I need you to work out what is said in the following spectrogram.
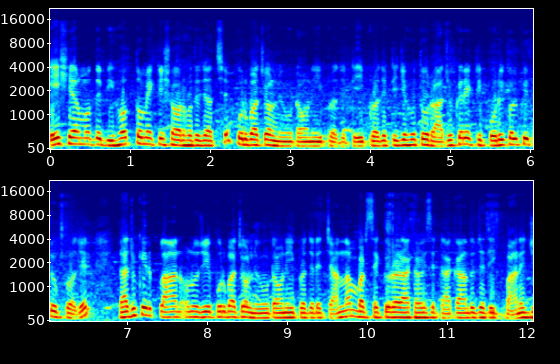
এশিয়ার মধ্যে বৃহত্তম একটি শহর হতে যাচ্ছে পূর্বাচল নিউ টাউন এই প্রজেক্টটি এই প্রজেক্টটি যেহেতু রাজুকের একটি পরিকল্পিত প্রজেক্ট রাজুকের প্ল্যান অনুযায়ী পূর্বাচল নিউ টাউন এই প্রজেক্টের চার নম্বর সেক্টরে রাখা হয়েছে ঢাকা আন্তর্জাতিক বাণিজ্য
